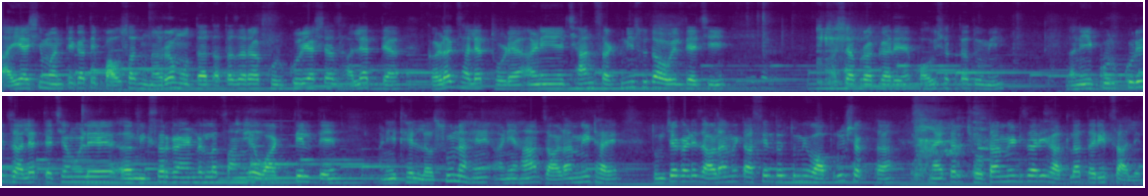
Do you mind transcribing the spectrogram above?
आई अशी म्हणते का ते पावसात नरम होतात. आता जरा कुरकुरी अशा झाल्यात त्या कडक झाल्यात थोड्या आणि छान चटणीसुद्धा होईल त्याची. अशा प्रकारे पाहू शकता तुम्ही. आणि कुरकुरीत झाल्यात त्याच्यामुळे मिक्सर ग्राइंडरला चांगले वाटतील ते. आणि इथे लसूण आहे आणि हा जाडा मीठ आहे. तुमच्याकडे जाडा मीठ असेल तर तुम्ही वापरू शकता. नाहीतर छोटा मीठ जरी घातला तरी चालेल.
